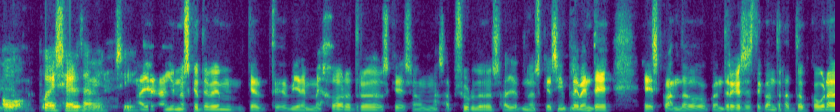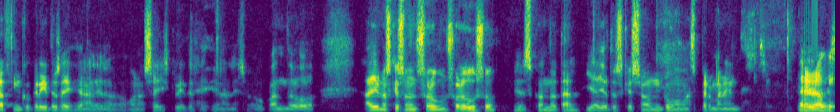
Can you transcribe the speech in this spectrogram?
o puede ser también, sí. Hay, unos que te ven que te vienen mejor, otros que son más absurdos, hay otros que simplemente es cuando, cuando entregues este contrato, cobra cinco créditos adicionales, o bueno, seis créditos adicionales. O cuando hay unos que son solo un solo uso, es cuando tal, y hay otros que son como más permanentes. Pero lo que,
